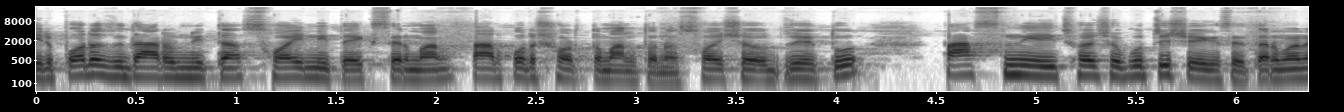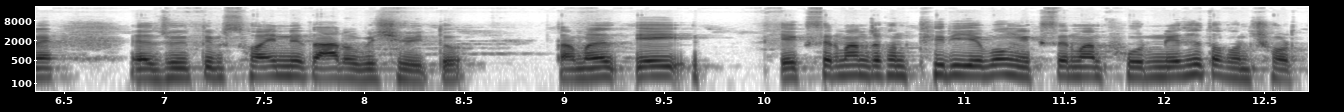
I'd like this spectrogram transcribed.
এরপরে যদি আরও নিতা, ছয় নিতা এক্সের মান, তারপরে শর্ত মানতো না। ছয়শো যেহেতু পাঁচ নিয়ে এই ছয়শো পঁচিশ হয়ে গেছে, তার মানে যদি তুমি ছয় নিতে আরও বেশি হইতো। তার মানে এই এক্সের মান যখন থ্রি এবং এক্সের মান ফোর নিয়েছে, তখন শর্ত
